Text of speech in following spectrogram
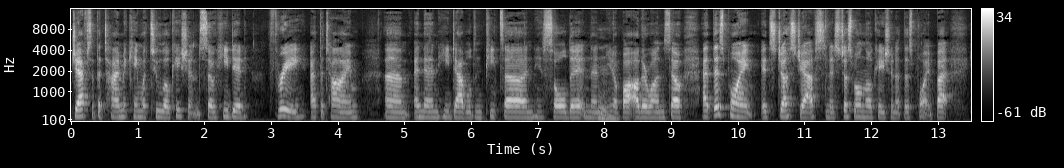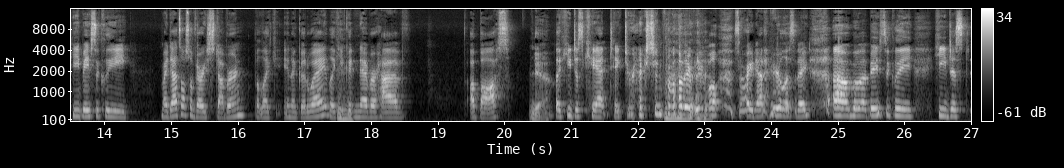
Geoff's at the time, it came with two locations. So he did three at the time. Um, and then he dabbled in pizza and he sold it and then, you know, bought other ones. So at this point, it's just Geoff's and it's just one location at this point. But he basically, my dad's also very stubborn, but like in a good way. Like he could never have a boss Yeah. like he just can't take direction from other people. Sorry dad if you're listening. Um, but basically he just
